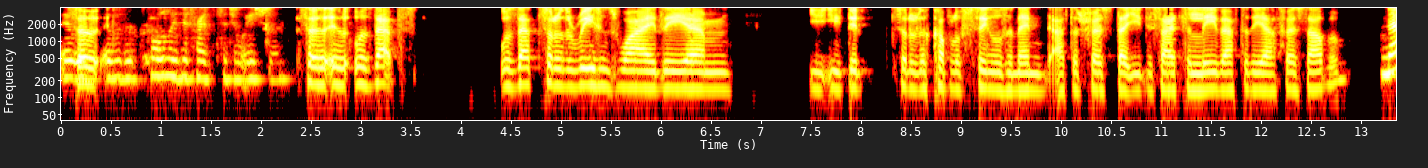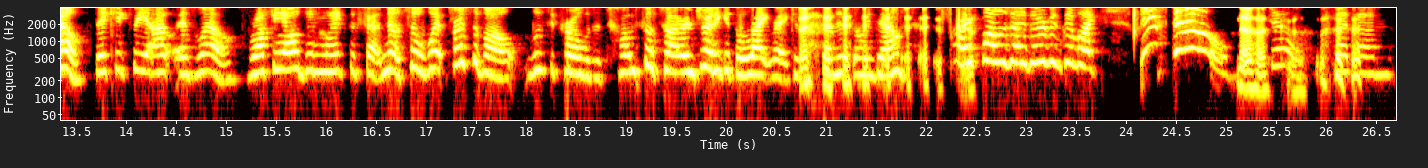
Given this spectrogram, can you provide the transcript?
It so, was it was a totally different situation. So it was that was that sort of the reasons why the um you, you did sort of a couple of singles and then after first that you decided to leave after the uh, first album? No, they kicked me out as well. Raphael didn't like the fact. No, so what? First of all, Lucy Pearl was a. T- I'm so tired. I'm trying to get the light right because the sun is going down. I apologize. Everybody's gonna be like, "Be still, be no, still." But um,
